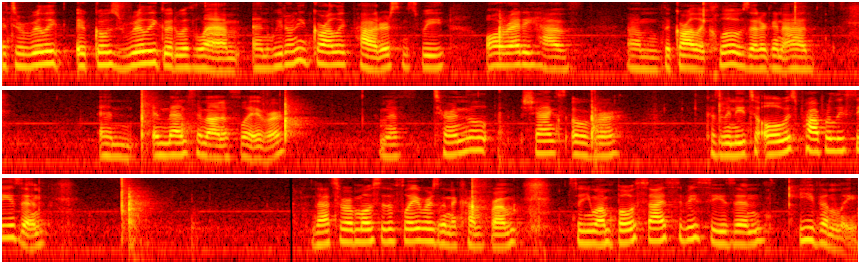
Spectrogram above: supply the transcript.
it's a really, it goes really good with lamb. And we don't need garlic powder since we already have um, the garlic cloves that are going to add an immense amount of flavor. I'm going to turn the shanks over because we need to always properly season. That's where most of the flavor is going to come from. So you want both sides to be seasoned evenly.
